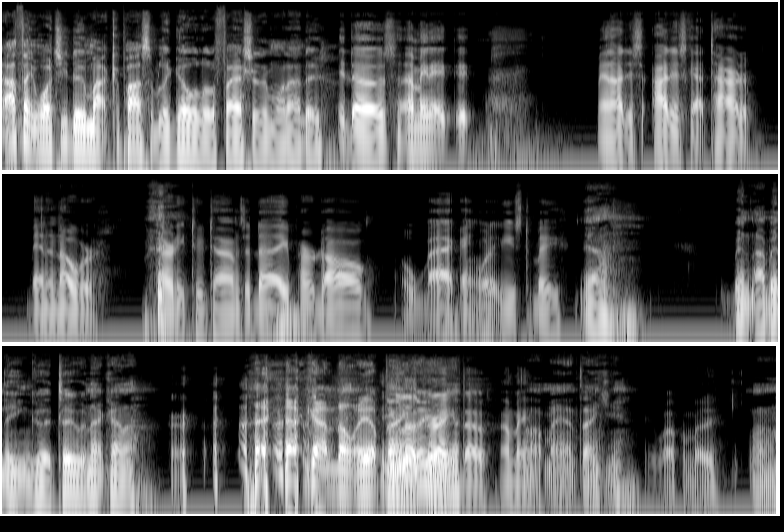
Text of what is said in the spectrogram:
I think what you do might could possibly go a little faster than what I do. It does. I mean, it, it. Man, I just I just got tired of bending over thirty two times a day per dog. Old back ain't what it used to be. Yeah, been I've been eating good too, and that kind of that kind of don't help You things. look either. great though. I mean, Oh man, thank you. you're welcome, buddy. Uh,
